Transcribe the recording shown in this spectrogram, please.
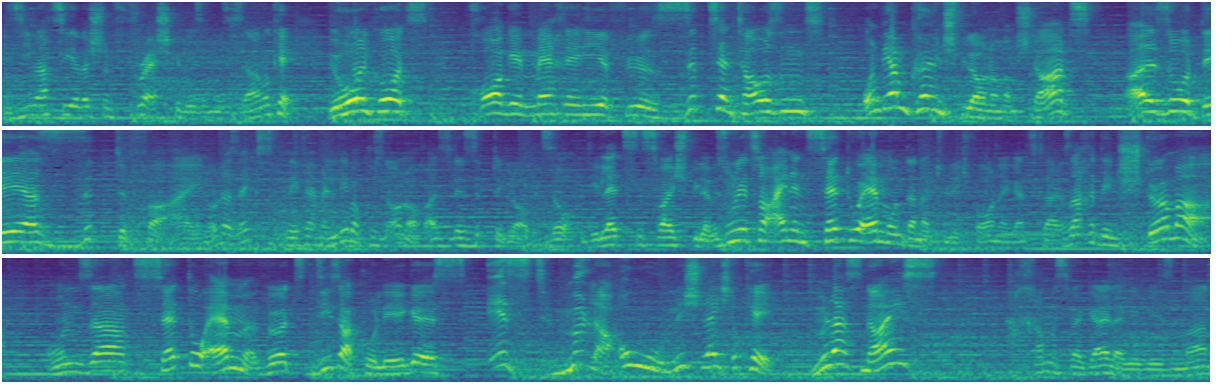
die 87er wäre schon fresh gewesen, muss ich sagen. Okay, wir holen kurz Jorge Meche hier für 17.000. Und wir haben Köln-Spieler auch noch am Start. Also der siebte Verein. Oder sechste? Ne, wir haben den Leverkusen auch noch. Also der siebte, glaube ich. So, die letzten zwei Spieler. Wir suchen jetzt noch einen ZOM und dann natürlich vorne, ganz klare Sache, den Stürmer. Unser ZOM wird dieser Kollege. Es ist Müller. Oh, nicht schlecht. Okay, Müller ist nice. Ach, Rames wäre geiler gewesen, Mann.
